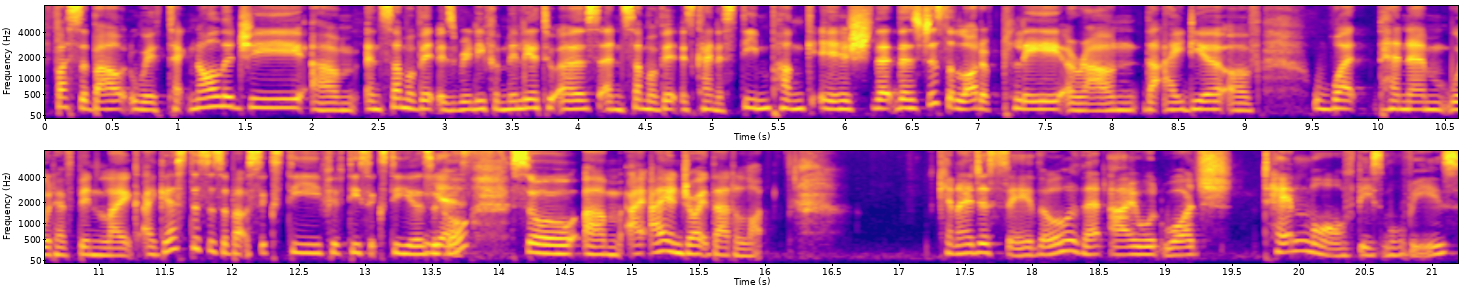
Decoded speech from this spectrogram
fuss about with technology, um, and some of it is really familiar to us, and some of it is kind of steampunk-ish. That there's just a lot of play around the idea of what Panem would have been like. I guess this is about 60, 50, 60 years Yes. ago. So um, I, I enjoyed that a lot. Can I just say though that I would watch 10 more of these movies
